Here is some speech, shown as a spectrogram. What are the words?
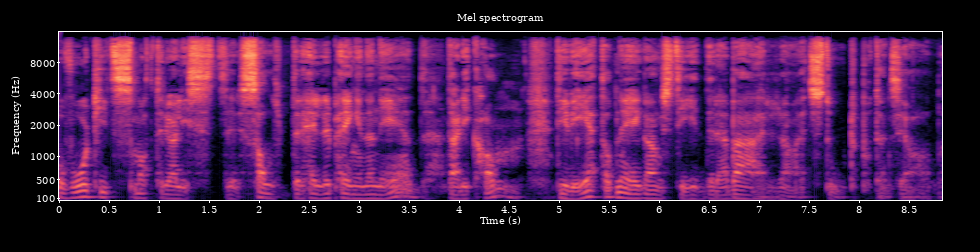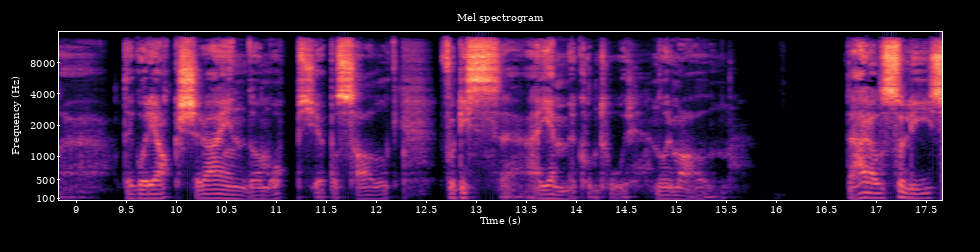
og vår tids materialister salter heller pengene ned der de kan, de vet at nedgangstider er bærere av et stort potensial. Det går i aksjer og eiendom, oppkjøp og salg, for disse er hjemmekontor normalen. Det er altså lys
